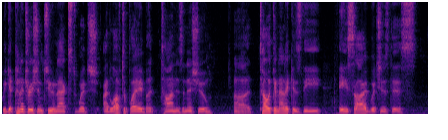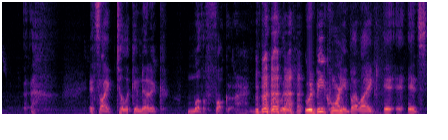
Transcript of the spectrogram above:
we get Penetration 2 next, which I'd love to play, but time is an issue. Uh, Telekinetic is the A side, which is this. It's like telekinetic motherfucker. it, would, it would be corny, but like it, it, it's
